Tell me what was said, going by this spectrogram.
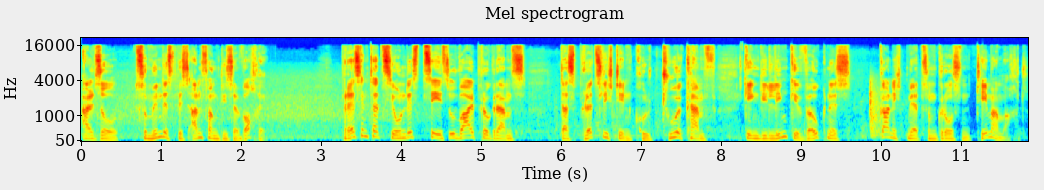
Also zumindest bis Anfang dieser Woche. Präsentation des CSU-Wahlprogramms, das plötzlich den Kulturkampf gegen die linke Wokeness gar nicht mehr zum großen Thema macht.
